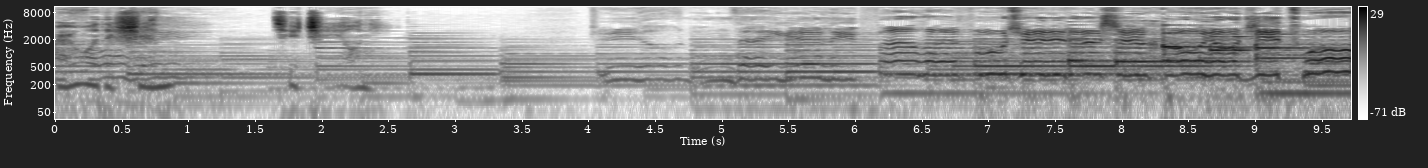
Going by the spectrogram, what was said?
而我的神，却只有你。只要能在夜里翻来覆去的时候有寄托，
